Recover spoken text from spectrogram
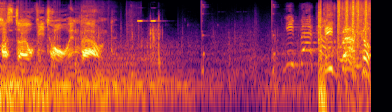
Hostile VTOL inbound. Need backup! Need backup.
